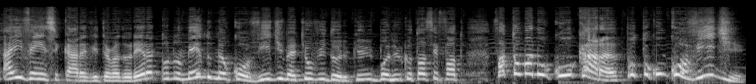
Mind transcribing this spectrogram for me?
Aí vem esse cara, Vitor Madureira, no meio do meu Covid, mete o Vitor, porque me baniram que eu tô sem foto. Vai tomar no cu, cara. Eu tô com Covid.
